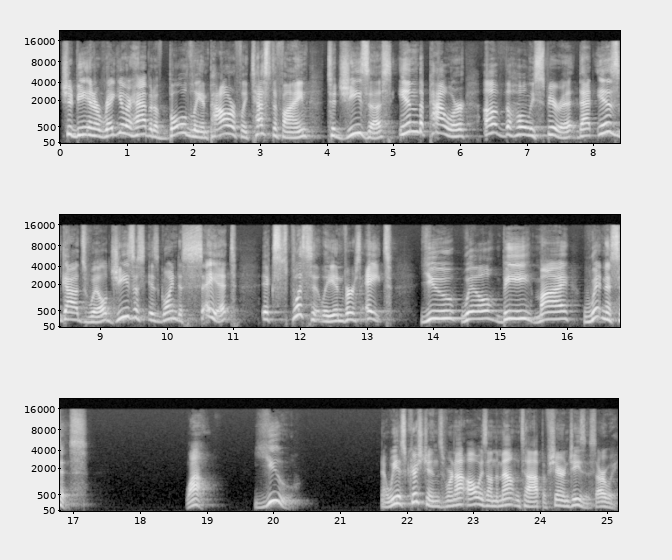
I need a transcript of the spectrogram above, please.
should be in a regular habit of boldly and powerfully testifying to Jesus in the power of the Holy Spirit. That is God's will. Jesus is going to say it explicitly in verse 8 You will be my witnesses. Wow. You. Now, we as Christians, we're not always on the mountaintop of sharing Jesus, are we?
